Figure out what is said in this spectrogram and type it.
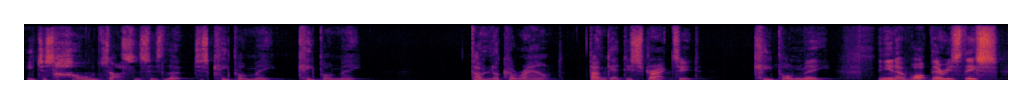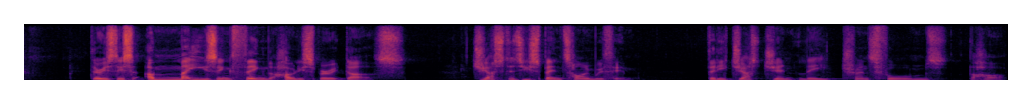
He just holds us and says, Look, just keep on me. Keep on me. Don't look around. Don't get distracted. Keep on me. And you know what? There is this, there is this amazing thing that Holy Spirit does. Just as you spend time with Him, that He just gently transforms the heart.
